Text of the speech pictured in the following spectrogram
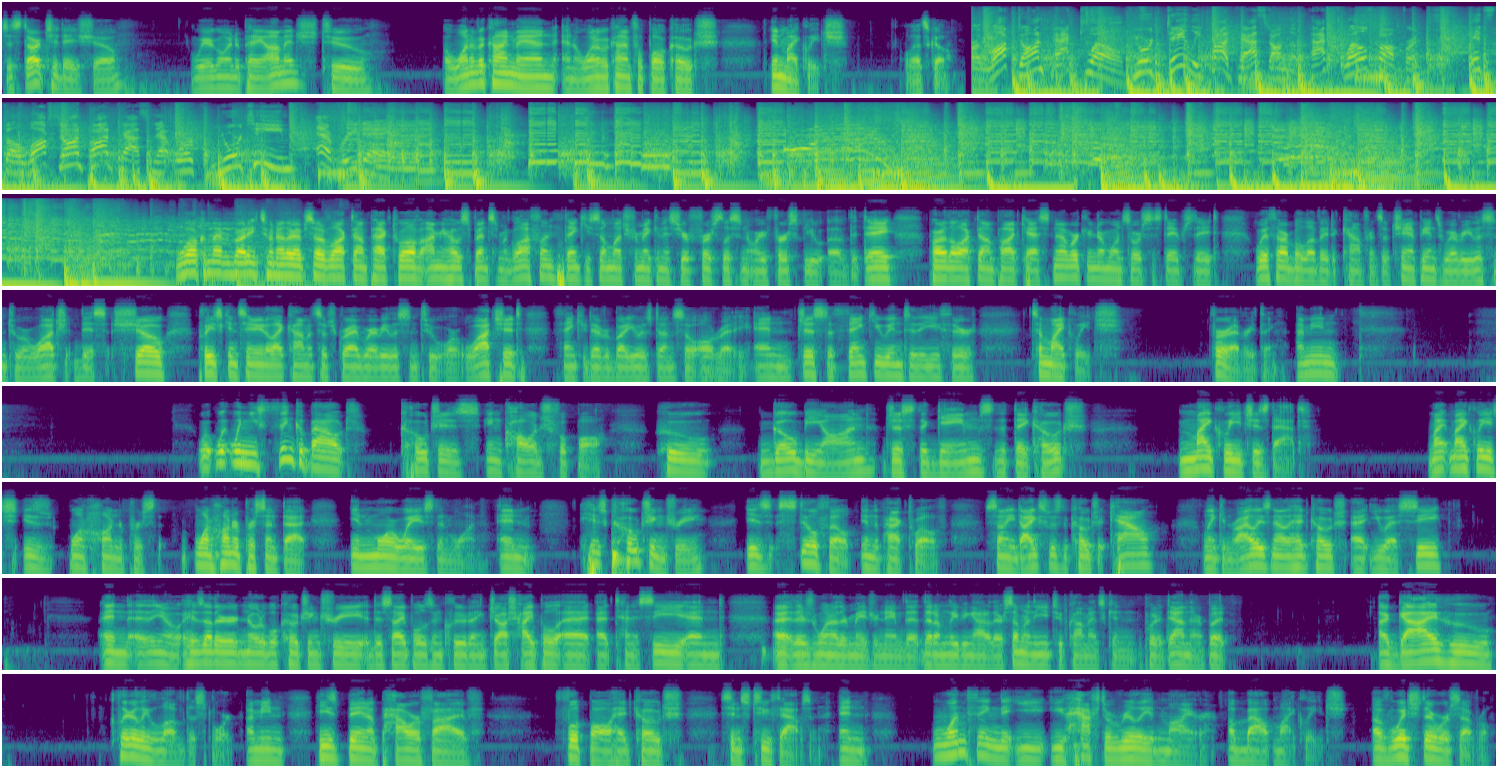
To start today's show, we are going to pay homage to a one of a kind man and a one of a kind football coach in Mike Leach. Let's go. Our Locked On Pac 12, your daily podcast on the Pac 12 Conference. It's the Locked On Podcast Network, your team every day. Welcome, everybody, to another episode of Locked On Pac 12. I'm your host, Spencer McLaughlin. Thank you so much for making this your first listen or your first view of the day. Part of the Locked On Podcast Network, your number one source to stay up to date with our beloved Conference of Champions, wherever you listen to or watch this show. Please continue to like, comment, subscribe wherever you listen to or watch it. Thank you to everybody who has done so already. And just a thank you into the ether to Mike Leach for everything. I mean, when you think about coaches in college football who go beyond just the games that they coach, Mike Leach is that. Mike, Mike Leach is 100%, 100% that in more ways than one. And his coaching tree is still felt in the Pac 12. Sonny Dykes was the coach at Cal. Lincoln Riley is now the head coach at USC and uh, you know his other notable coaching tree disciples include I think Josh Heupel at, at Tennessee, and uh, there's one other major name that, that I'm leaving out of there. Someone in the YouTube comments can put it down there, but a guy who clearly loved the sport. I mean, he's been a Power Five football head coach since 2000, and one thing that you you have to really admire about Mike Leach, of which there were several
